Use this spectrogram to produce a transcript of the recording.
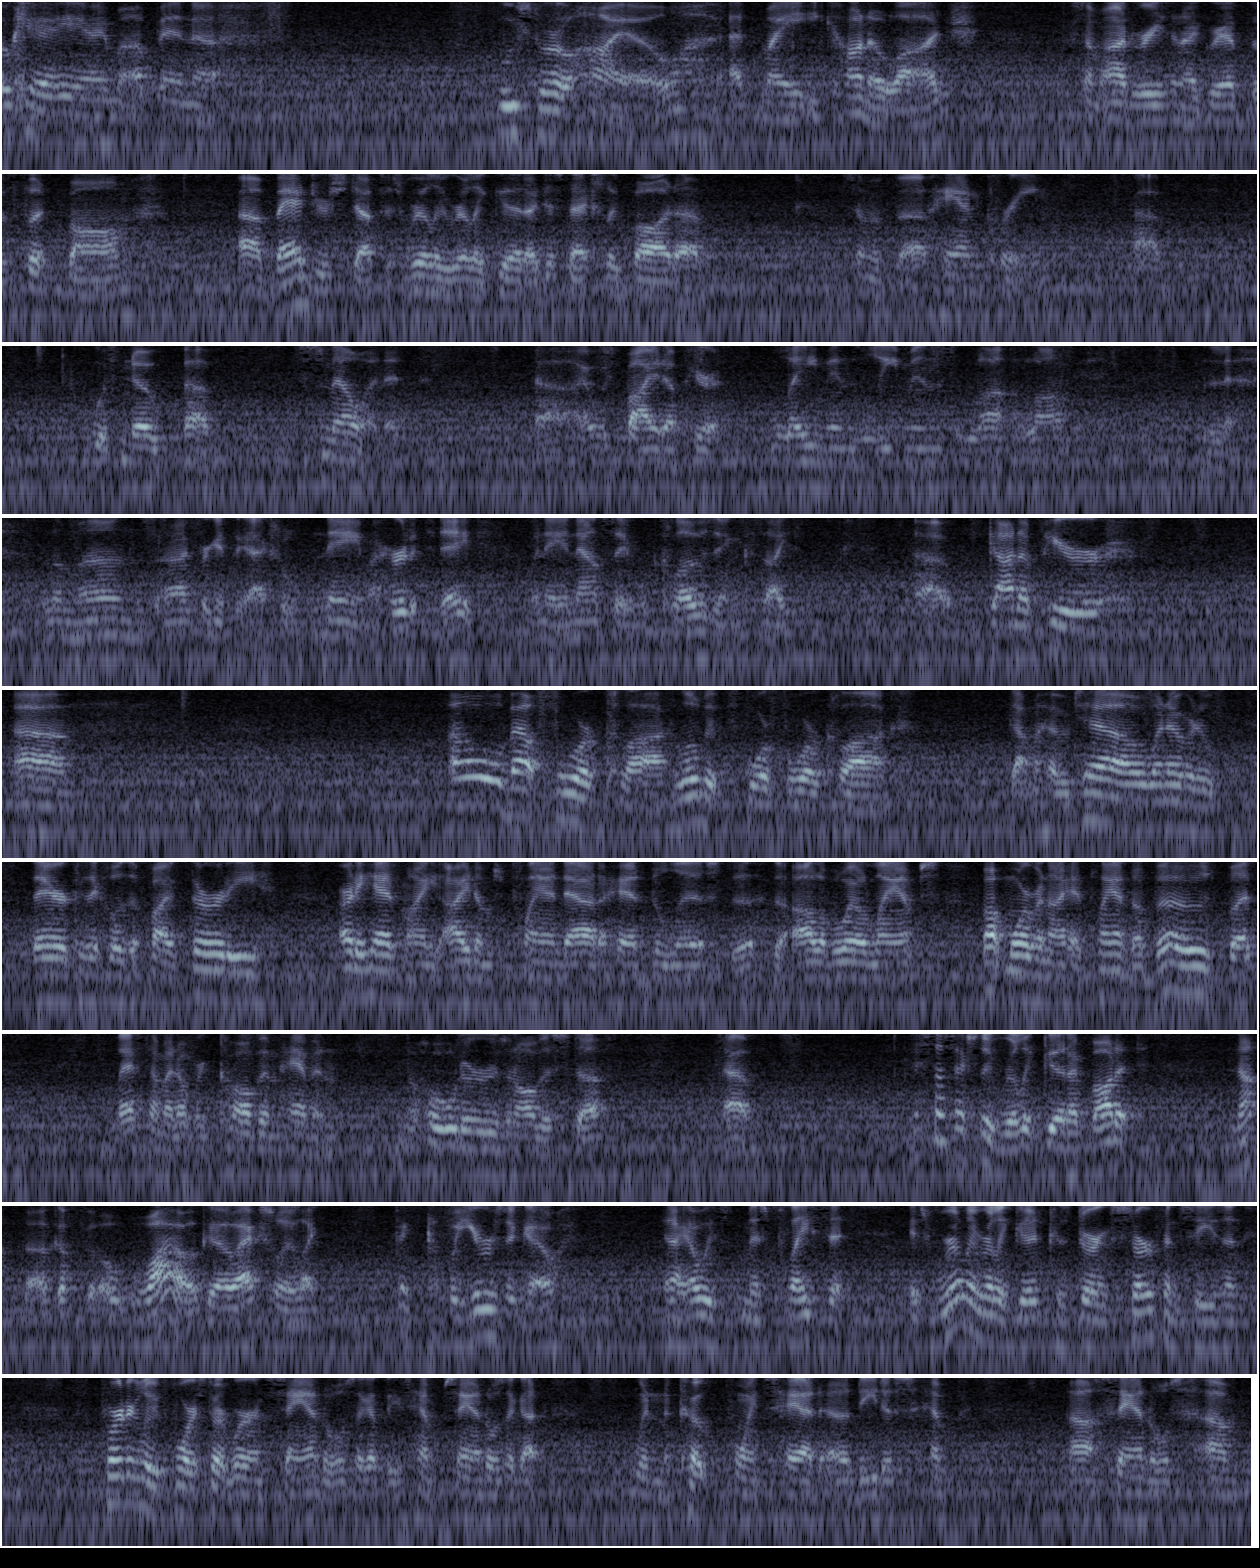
Okay, I'm up in uh, Wooster, Ohio, at my Econo Lodge. For some odd reason, I grabbed the foot balm. Uh, Badger stuff is really, really good. I just actually bought uh, some of the hand cream uh, with no uh, smell in it. Uh, I always buy it up here at Layman's, Lehman's, La, La, La, Lemons. I forget the actual name. I heard it today when they announced they were closing because I uh, got up here. Um, oh, about four o'clock, a little bit before four o'clock. Got my hotel, went over to there because they close at five thirty. Already had my items planned out. I had the list, uh, the olive oil lamps. Bought more than I had planned of those, but last time I don't recall them having the holders and all this stuff. Uh, this stuff's actually really good. I bought it not a, a while ago, actually, like a couple years ago, and I always misplace it. It's really, really good because during surfing season, particularly before I started wearing sandals, I got these hemp sandals. I got when the Coke Points had Adidas hemp uh, sandals. Um,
